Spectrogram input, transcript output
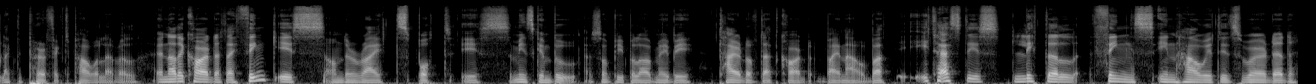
like the perfect power level. Another card that I think is on the right spot is Minsc and Boo. Some people are maybe tired of that card by now, but it has these little things in how it is worded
